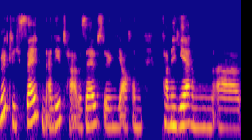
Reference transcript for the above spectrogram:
wirklich selten erlebt habe, selbst irgendwie auch in familiären, äh,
